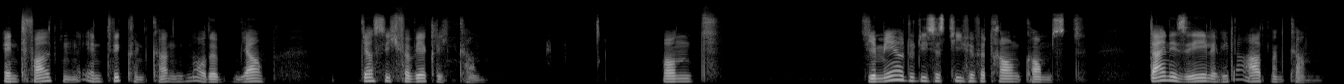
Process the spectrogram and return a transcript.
entfalten, entwickeln kann oder ja, ja, sich verwirklichen kann. Und je mehr du dieses tiefe Vertrauen kommst, deine Seele wieder atmen kann,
